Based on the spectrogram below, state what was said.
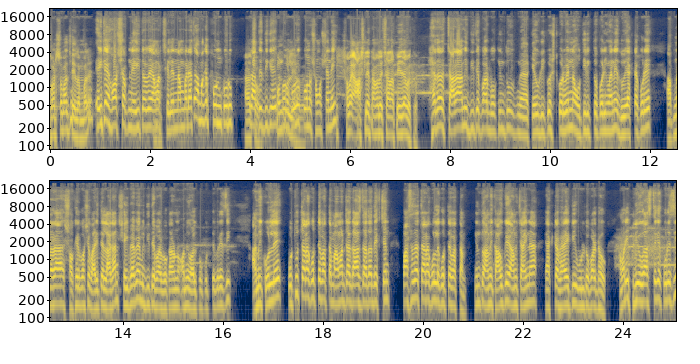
হোয়াটসঅ্যাপ আছে এই নাম্বারে এইটাই হোয়াটসআপ নেই তবে আমার ছেলের নাম্বার আছে আমাকে ফোন করুক রাতের দিকে ফোন করুক কোনো সমস্যা নেই। সবাই আসলে তাহলে চারা পেয়ে যাবে তো? হ্যাঁ দাদা চারা আমি দিতে পারব কিন্তু কেউ রিকোয়েস্ট করবেন না অতিরিক্ত পরিমাণে দুই একটা করে আপনারা শখের বসে বাড়িতে লাগান সেইভাবে আমি দিতে পারব কারণ আমি অল্প করতে পেরেছি। আমি করলে প্রচুর চারা করতে পারতাম আমার যা গাছ দাদা দেখছেন পাঁচ হাজার চারা করলে করতে পারতাম কিন্তু আমি কাউকে আমি চাই না একটা ভ্যারাইটি উল্টো পাল্টা হোক। আমার এই প্রিয় গাছ থেকে করেছি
